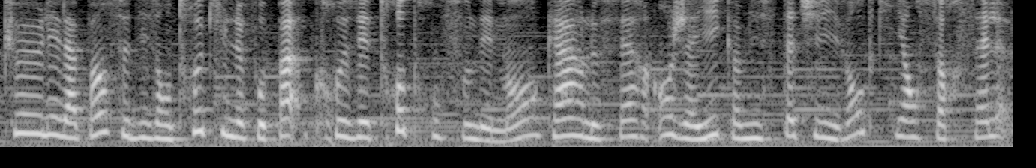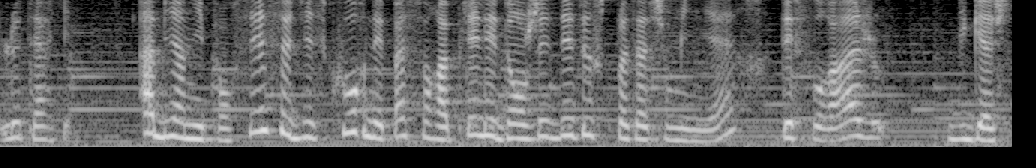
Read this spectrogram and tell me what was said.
que les lapins se disent entre eux qu'il ne faut pas creuser trop profondément, car le fer en jaillit comme une statue vivante qui ensorcelle le terrier. À bien y penser, ce discours n'est pas sans rappeler les dangers des exploitations minières, des forages, du gaz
